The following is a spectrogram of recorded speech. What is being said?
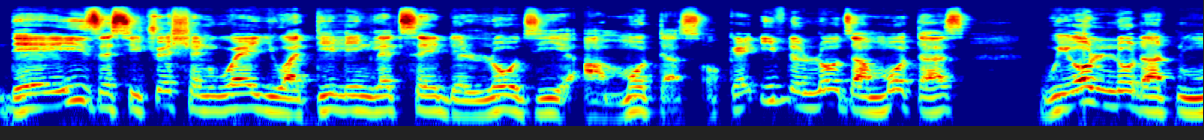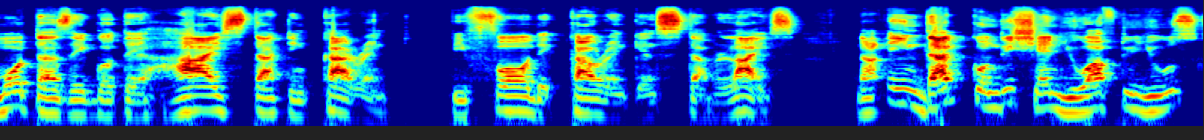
There is a situation where you are dealing, let's say the loads here are motors, okay? If the loads are motors, we all know that motors, they got a high starting current before the current can stabilize. Now in that condition, you have to use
